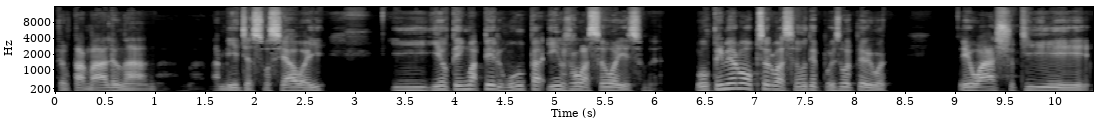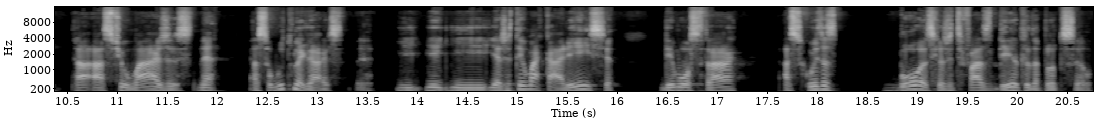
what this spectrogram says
teu trabalho na, na, na mídia social aí. E, e, eu tenho uma pergunta em relação a isso, né? Primeiro uma observação, depois uma pergunta. Eu acho que as filmagens, né, elas são muito legais, né? E, e, e, a gente tem uma carência de mostrar as coisas boas que a gente faz dentro da produção.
